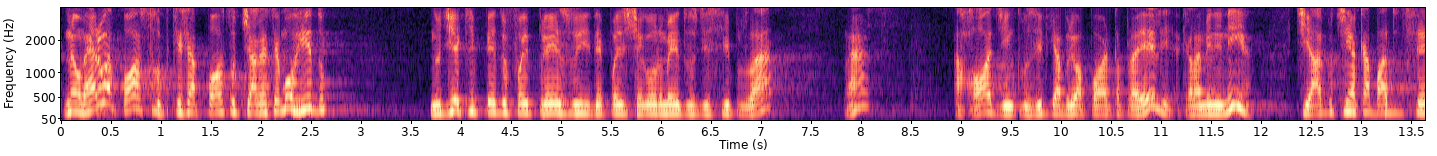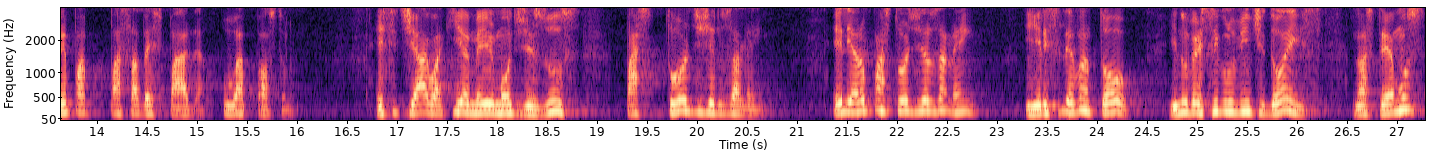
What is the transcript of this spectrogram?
Não era o apóstolo, porque esse apóstolo Tiago ia ter morrido. No dia que Pedro foi preso e depois chegou no meio dos discípulos lá, né? a Rod, inclusive, que abriu a porta para ele, aquela menininha, Tiago tinha acabado de ser passado a espada, o apóstolo. Esse Tiago aqui é meio irmão de Jesus, pastor de Jerusalém. Ele era o pastor de Jerusalém. E ele se levantou. E no versículo 22, nós temos:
